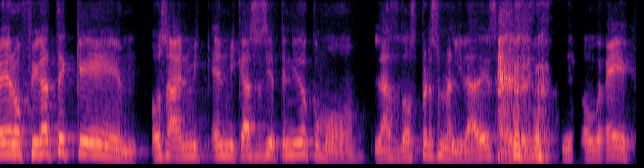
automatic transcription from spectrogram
pero fíjate que, o sea, en mi, en mi caso sí he tenido como las dos personalidades. A veces digo, güey,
